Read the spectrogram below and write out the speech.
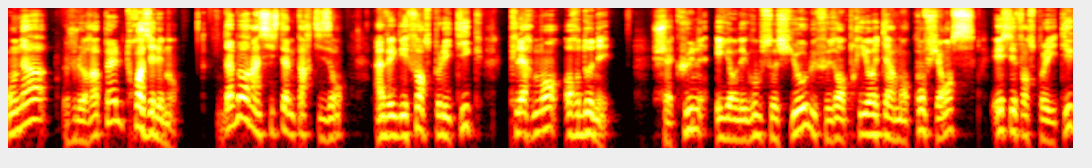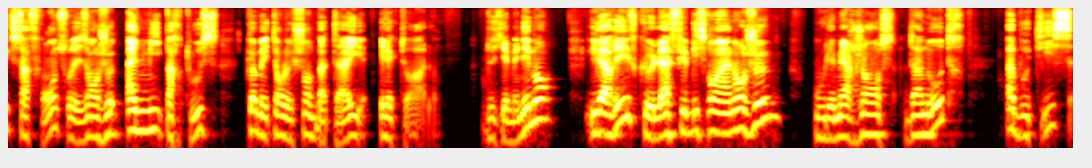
On a, je le rappelle, trois éléments. D'abord un système partisan avec des forces politiques clairement ordonnées, chacune ayant des groupes sociaux lui faisant prioritairement confiance, et ces forces politiques s'affrontent sur des enjeux admis par tous comme étant le champ de bataille électoral. Deuxième élément, il arrive que l'affaiblissement d'un enjeu ou l'émergence d'un autre aboutissent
